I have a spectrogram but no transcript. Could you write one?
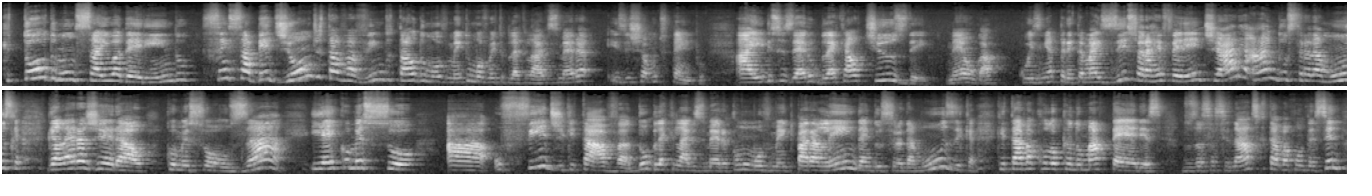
Que todo mundo saiu aderindo sem saber de onde estava vindo tal do movimento. O movimento Black Lives Matter existe há muito tempo. Aí eles fizeram o Blackout Tuesday, né? A coisinha preta, mas isso era referente à, à indústria da música. Galera geral começou a usar e aí começou a, o feed que estava do Black Lives Matter como um movimento para além da indústria da música, que estava colocando matérias dos assassinatos que estavam acontecendo,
